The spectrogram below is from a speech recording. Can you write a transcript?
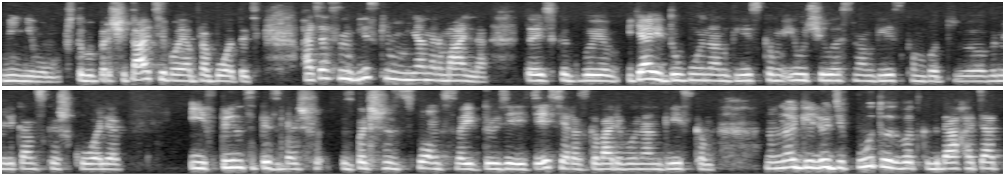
минимум, чтобы прочитать его и обработать. Хотя с английским у меня нормально. То есть, как бы, я и думаю на английском, и училась на английском вот в американской школе. И, в принципе, с, больш... с большинством своих друзей здесь я разговариваю на английском. Но многие люди путают, вот когда хотят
